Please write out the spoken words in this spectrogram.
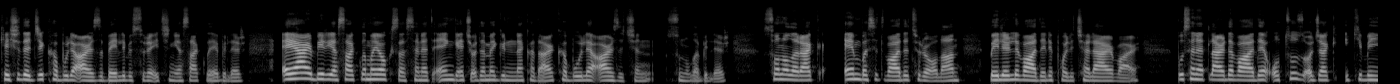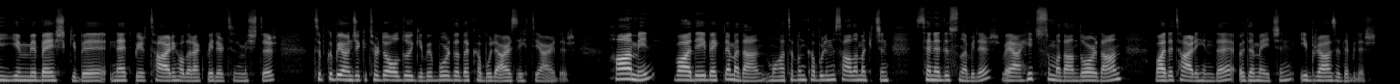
Keşideci kabule arzı belli bir süre için yasaklayabilir. Eğer bir yasaklama yoksa senet en geç ödeme gününe kadar kabule arz için sunulabilir. Son olarak en basit vade türü olan belirli vadeli poliçeler var. Bu senetlerde vade 30 Ocak 2025 gibi net bir tarih olarak belirtilmiştir. Tıpkı bir önceki türde olduğu gibi burada da kabul arz ihtiyardır. Hamil, vadeyi beklemeden muhatabın kabulünü sağlamak için senedi sunabilir veya hiç sunmadan doğrudan vade tarihinde ödeme için ibraz edebilir.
